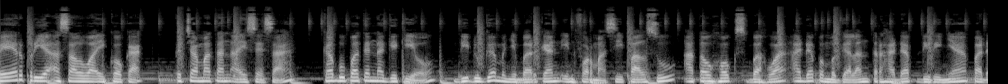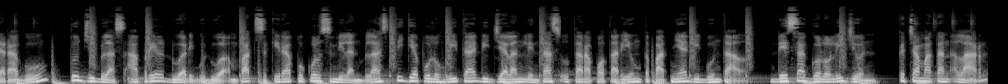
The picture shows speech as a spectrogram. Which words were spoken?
PR pria asal Waikokak, Kecamatan Aisesa, Kabupaten Nagekio, diduga menyebarkan informasi palsu atau hoax bahwa ada pembegalan terhadap dirinya pada Rabu, 17 April 2024 sekira pukul 19.30 Wita di Jalan Lintas Utara Potariung tepatnya di Buntal, Desa Gololijun, Kecamatan Elar,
